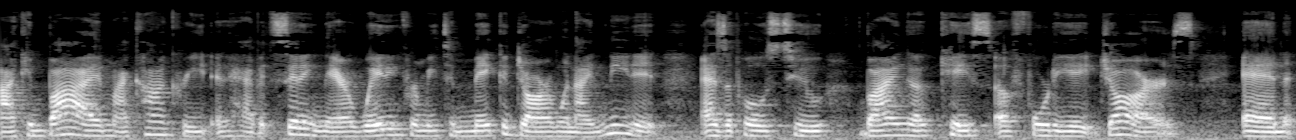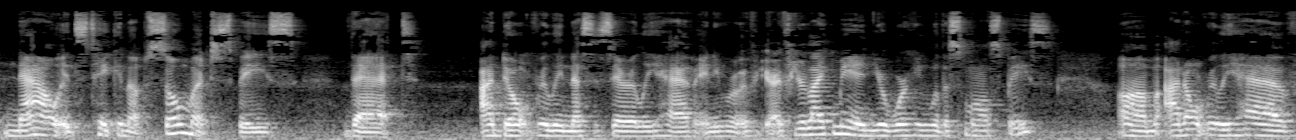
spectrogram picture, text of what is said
I can buy my concrete and have it sitting there waiting for me to make a jar when I need it, as opposed to buying a case of 48 jars. And now it's taken up so much space that I don't really necessarily have any room. If you're, if you're like me and you're working with a small space, um, I don't really have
